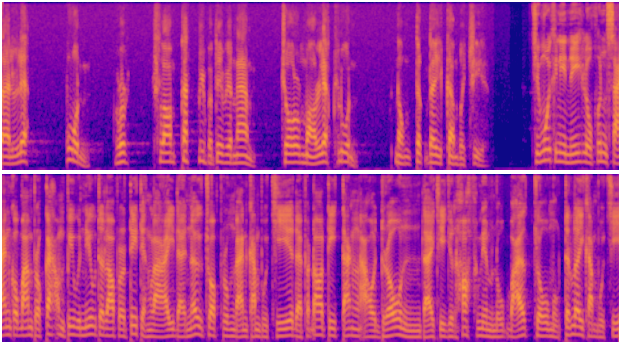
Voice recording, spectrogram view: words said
ដែលលាក់ពួនរត់ឆ្លងកាត់ពីប្រទេសវៀតណាមចូលមកលាក់ខ្លួនក្នុងទឹកដីកម្ពុជា ជាមួយគ្នានេះលោកហ៊ុនសែនក៏បានប្រកាសអំពីវិនិយោគទៅដល់ប្រទេសទាំងឡាយដែលនៅជាប់ព្រំដែនកម្ពុជាដែលផ្ដល់ទីតាំងឲ្យ drone ដែលជាយន្តហោះគ្មានមនុស្សបើកចូលមកទឹកដីកម្ពុជា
